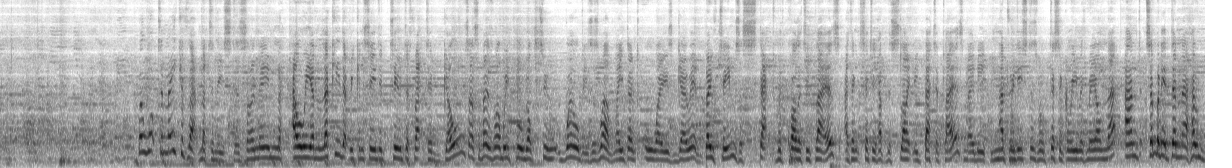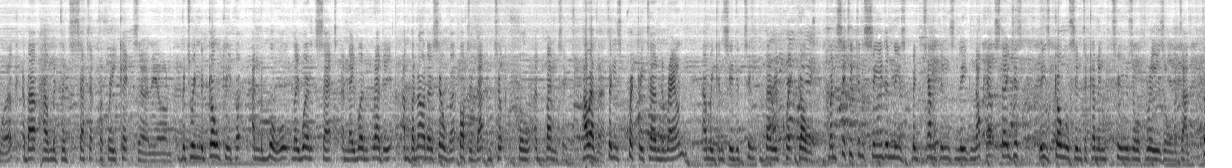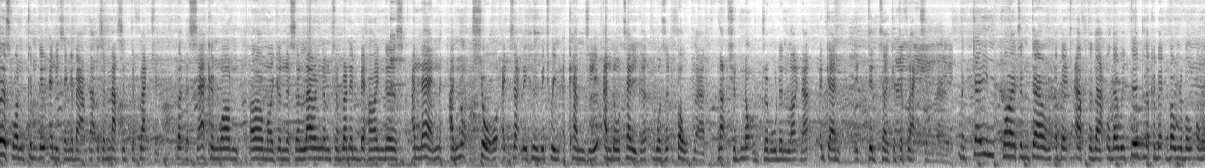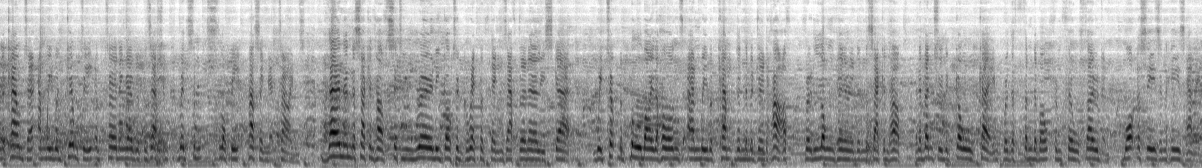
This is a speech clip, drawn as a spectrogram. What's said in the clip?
Well, what to make of that, Muttonistas? I mean, are we unlucky that we conceded two deflected goals? I suppose, well, we pulled off two worldies as well. They don't always go in. Both teams are stacked with quality players. I think City have the slightly better players. Maybe Madridistas will disagree with me on that. And somebody had done their homework about how Madrid set up for free kicks early on. Between the goalkeeper and the wall, they weren't set and they weren't ready, and Bernardo Silva spotted that and took full advantage. However, things quickly turned around and we conceded two very quick goals. When City concede in these big Champions League knockout stages, these goals seem to come in twos or threes all the time. First one couldn't do anything about, that was a massive deflection. But the second one, oh my goodness, allowing them to run in behind us. And then, I'm not sure exactly who between Akanji and Ortega was at fault there. That should not have dribbled in like that. Again, it did take a deflection. The game quietened down a bit after that, although we did look a bit vulnerable on the counter and we were guilty of turning over possession with some sloppy passing at times. Then in the second half, City really got a grip of things after an early scare. We took the bull by the horns and we were camped in the Madrid half for a long period in the second half, and eventually the goal came with a thunderbolt from Phil Foden. What a season he's having.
